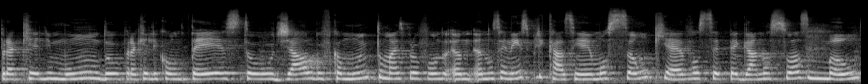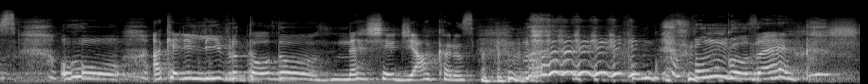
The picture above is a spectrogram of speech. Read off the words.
para aquele mundo, para aquele contexto, o diálogo fica muito mais profundo. Eu, eu, não sei nem explicar assim, a emoção que é você pegar nas suas mãos o, aquele livro todo né, cheio de ácaros. Fungos. Fungos, é.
